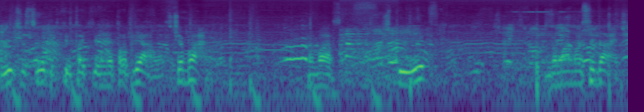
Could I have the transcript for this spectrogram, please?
В більшості випадків так і воно траплялось. Чабан. Шпік. Роман Осідач.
